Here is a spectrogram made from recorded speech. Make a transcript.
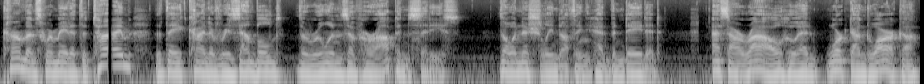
Comments were made at the time that they kind of resembled the ruins of Harappan cities, though initially nothing had been dated. S.R. Rao, who had worked on Dwarka,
